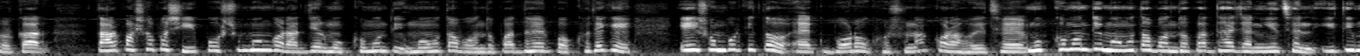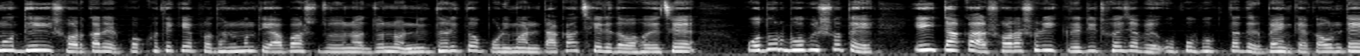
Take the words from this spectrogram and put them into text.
সরকার। তার পাশাপাশি পশ্চিমবঙ্গ রাজ্যের মুখ্যমন্ত্রী মমতা বন্দ্যোপাধ্যায়ের পক্ষ থেকে এই সম্পর্কিত এক বড় ঘোষণা করা হয়েছে। মুখ্যমন্ত্রী মমতা বন্দ্যোপাধ্যায় জানিয়েছেন, ইতিমধ্যেই সরকারের পক্ষ থেকে প্রধানমন্ত্রী আবাস যোজনার জন্য নির্ধারিত পরিমাণ টাকা ছেড়ে দেওয়া হয়েছে। অদূর ভবিষ্যতে এই টাকা সরাসরি ক্রেডিট হয়ে যাবে উপভোক্তাদের ব্যাংক অ্যাকাউন্টে।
